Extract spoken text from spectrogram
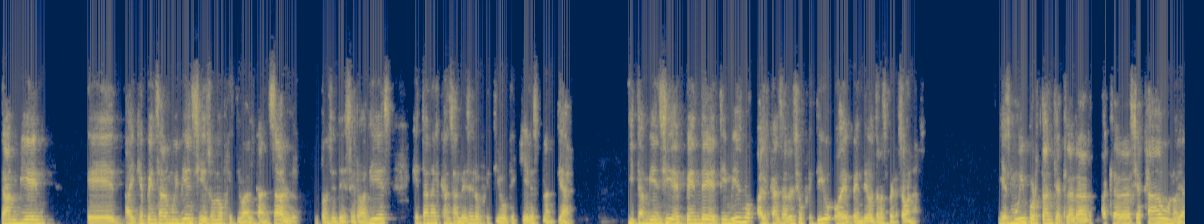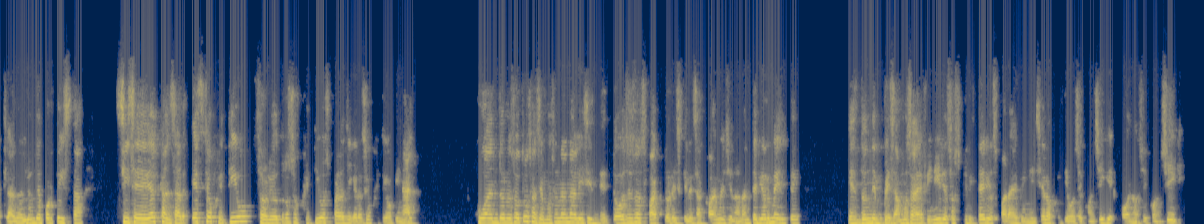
También eh, hay que pensar muy bien si es un objetivo alcanzable. Entonces, de 0 a 10, ¿qué tan alcanzable es el objetivo que quieres plantear? Y también si depende de ti mismo alcanzar ese objetivo o depende de otras personas. Y es muy importante aclarar, aclararse a cada uno y aclararle a un deportista si se debe alcanzar este objetivo sobre otros objetivos para llegar a ese objetivo final. Cuando nosotros hacemos un análisis de todos esos factores que les acabo de mencionar anteriormente, es donde empezamos a definir esos criterios para definir si el objetivo se consigue o no se consigue.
